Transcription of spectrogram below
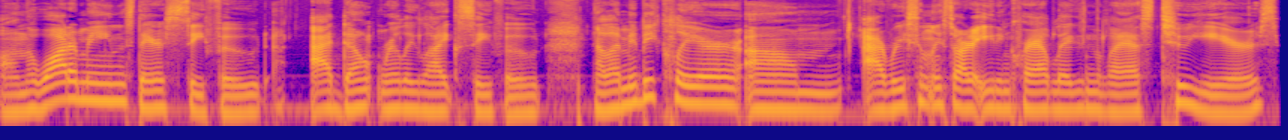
On the water means there's seafood. I don't really like seafood. Now let me be clear. Um, I recently started eating crab legs in the last two years.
